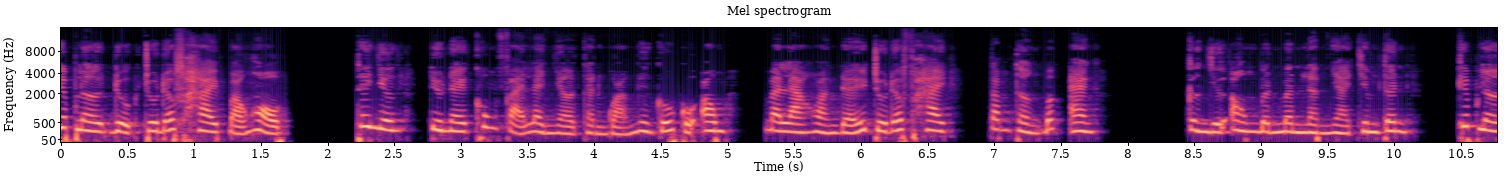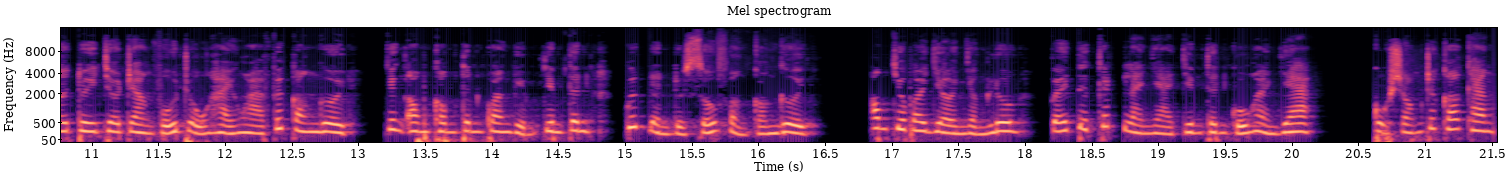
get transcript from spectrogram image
Kepler được Rudolf II bảo hộ. Thế nhưng điều này không phải là nhờ thành quả nghiên cứu của ông mà là hoàng đế Rudolf II tâm thần bất an. Cần giữ ông bên mình làm nhà chiêm tinh. Kepler tuy cho rằng vũ trụ hài hòa với con người nhưng ông không tin quan điểm chiêm tinh quyết định được số phận con người. Ông chưa bao giờ nhận lương với tư cách là nhà chiêm tinh của hoàng gia Cuộc sống rất khó khăn,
